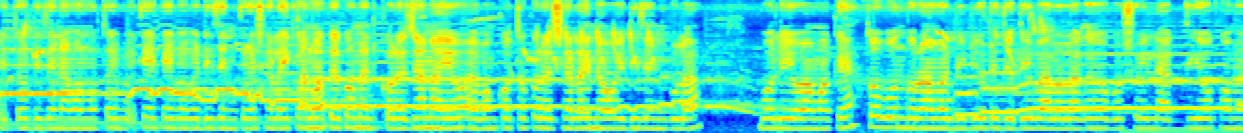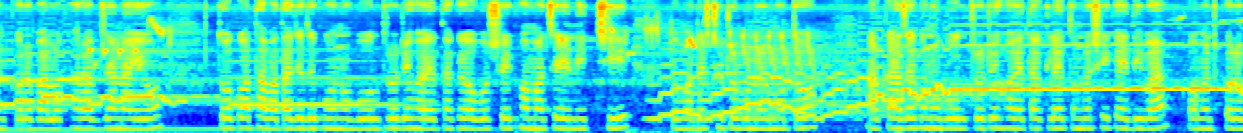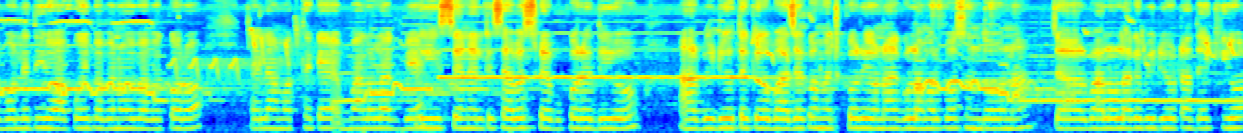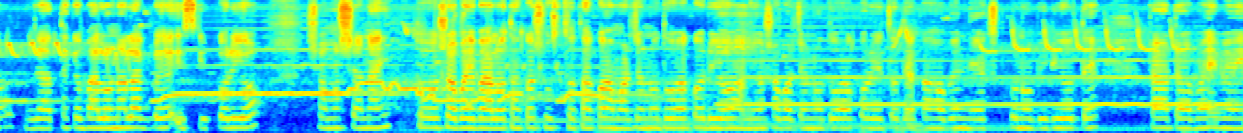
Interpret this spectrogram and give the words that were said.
এই তো ডিজাইন আমার মতো কে কে এভাবে ডিজাইন করে সেলাই করো। আমাকে কমেন্ট করে জানাইও এবং কত করে সেলাই নাও এই ডিজাইনগুলা বলিও আমাকে। তো বন্ধুরা আমার ভিডিওটি যদি ভালো লাগে অবশ্যই লাইক দিও কমেন্ট করে ভালো খারাপ জানাইও তো কথাবার্তা যদি কোনো ভুল ত্রুটি হয়ে থাকে অবশ্যই ক্ষমা চেয়ে নিচ্ছি। তোমাদের ছোট বোনের মতো আর কাজে কোনো ভুল ত্রুটি হয়ে থাকলে তোমরা শিখাই দিবা। কমেন্ট করে বলে দিও, আপু, এইভাবে না, ওইভাবে করো। তাহলে আমার থেকে ভালো লাগবে। প্লিজ চ্যানেলটি সাবস্ক্রাইব করে দিও। আর ভিডিওতে কেউ বাজে কমেন্ট করিও না, এগুলো আমার পছন্দও না। যার ভালো লাগে ভিডিওটা দেখিও, যার থেকে ভালো না লাগবে স্কিপ করিও, সমস্যা নাই। তো সবাই ভালো থাকো, সুস্থ থাকো, আমার জন্য দোয়া করিও, আমিও সবার জন্য দোয়া করি। তো দেখা হবে নেক্সট কোনো ভিডিওতে। Tata bye bye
